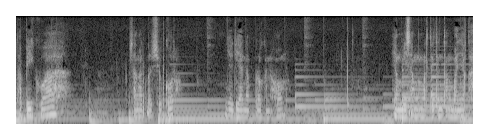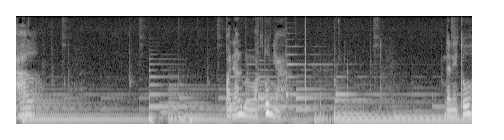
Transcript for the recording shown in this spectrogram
Tapi gua sangat bersyukur jadi anak broken home yang bisa mengerti tentang banyak hal. Padahal belum waktunya dan itu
